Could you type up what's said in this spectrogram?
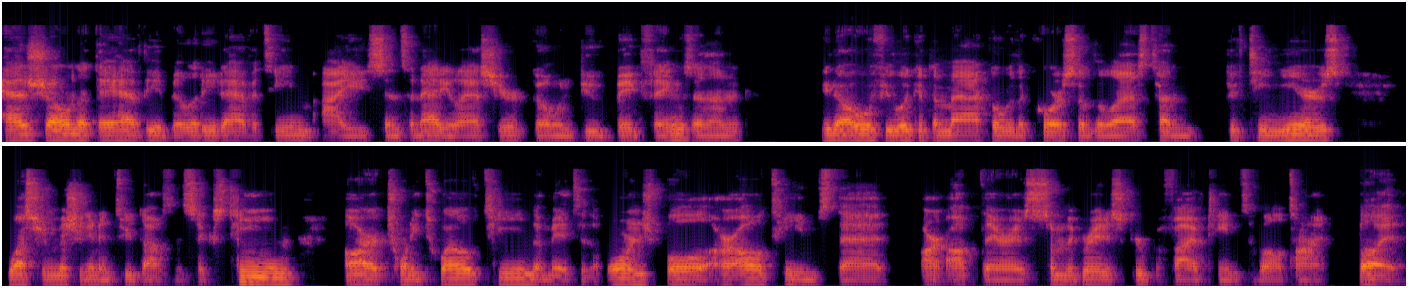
has shown that they have the ability to have a team, i.e., Cincinnati last year, go and do big things and then you know, if you look at the MAC over the course of the last 10, 15 years, Western Michigan in 2016, our 2012 team that made it to the Orange Bowl are all teams that are up there as some of the greatest group of five teams of all time. But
